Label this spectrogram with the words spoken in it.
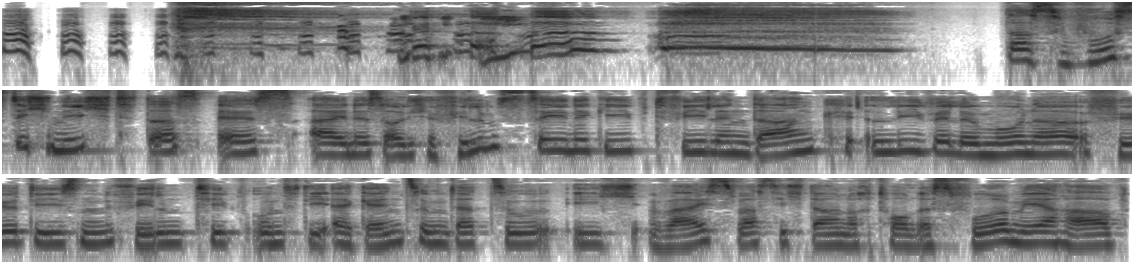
Das wusste ich nicht, dass es eine solche Filmszene gibt. Vielen Dank, liebe Lemona, für diesen Filmtipp und die Ergänzung dazu. Ich weiß, was ich da noch Tolles vor mir habe.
